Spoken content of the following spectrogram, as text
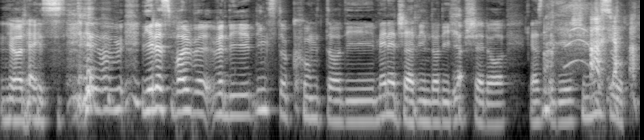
Ja, der ist. jedes Mal, wenn die Dings da kommt, da, die Managerin, da, die ja. Hübsche, da, denn die Shimizu. ja.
